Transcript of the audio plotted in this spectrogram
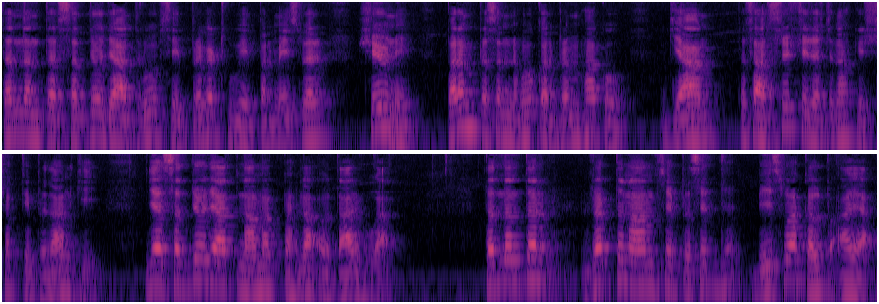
तदनंतर सद्योजात रूप से प्रकट हुए परमेश्वर शिव ने परम प्रसन्न होकर ब्रह्मा को ज्ञान तथा सृष्टि रचना की शक्ति प्रदान की। यह सद्योजात नामक पहला अवतार हुआ। तदनंतर रक्त नाम से प्रसिद्ध बीसवा कल्प आया।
